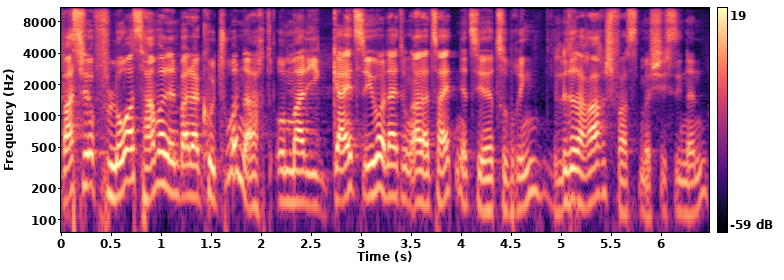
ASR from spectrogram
Was für Floors haben wir denn bei der Kulturnacht, um mal die geilste Überleitung aller Zeiten jetzt hierher zu bringen? Literarisch fast möchte ich sie nennen.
